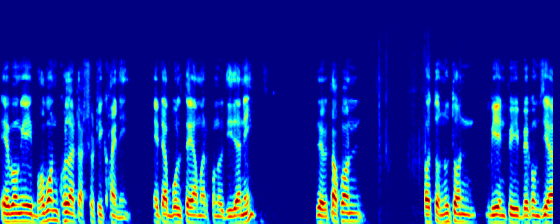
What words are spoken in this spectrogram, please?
এবং এই ভবন খোলাটা সঠিক হয়নি। এটা বলতে আমার কোনো দ্বিধা নেই। যে তখন হয়তো নূতন বিএনপি, বেগম জিয়া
